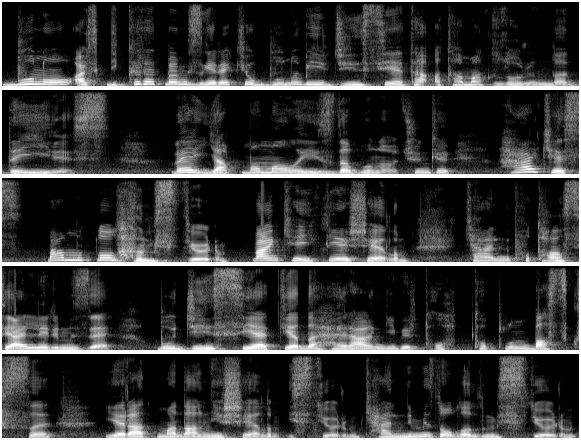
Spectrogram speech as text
bunu artık dikkat etmemiz gerekiyor. Bunu bir cinsiyete atamak zorunda değiliz. Ve yapmamalıyız da bunu. Çünkü herkes ben mutlu olalım istiyorum. Ben keyifli yaşayalım. Kendi potansiyellerimize bu cinsiyet ya da herhangi bir to- toplum baskısı yaratmadan yaşayalım istiyorum. Kendimiz olalım istiyorum.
